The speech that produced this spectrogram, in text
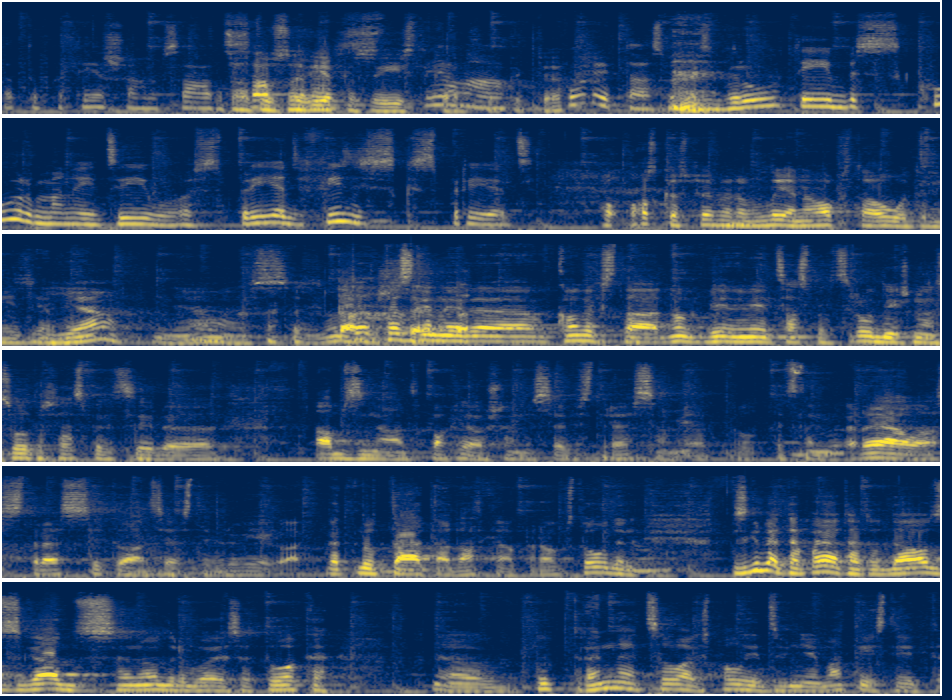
tad tu patiešām sāc to sev iepazīst. Jā, satikt, ja? kur ir tās manas grūtības, kur manī dzīvo spriedzi, fiziska spriedzi. O, Oskars, piemēram, liena augstā ūdenī. Jā, jā es, nu, tā, tas gan ir kontekstā, nu, viens aspekts rūdīšanās, otrs aspekts ir uh, apzināti pakļaušana sevi stresam. Ja pēc tam reālās stresa situācijās tev ir vieglāk. Bet nu, tā ir tāda atkāpe par augstu ūdeni. Es gribēju te pajautāt, tu daudzus gadus nodarbojies ar to, ka nu, trenēt cilvēkus, palīdz viņiem attīstīt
